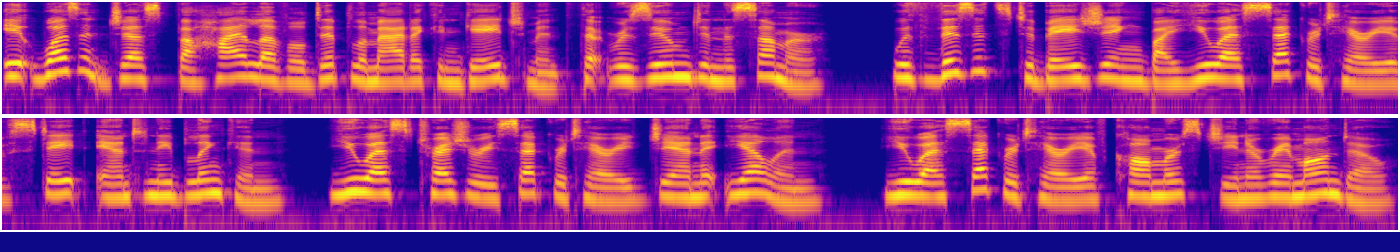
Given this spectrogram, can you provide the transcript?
It wasn't just the high level diplomatic engagement that resumed in the summer, with visits to Beijing by U.S. Secretary of State Antony Blinken, U.S. Treasury Secretary Janet Yellen, U.S. Secretary of Commerce Gina Raimondo,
